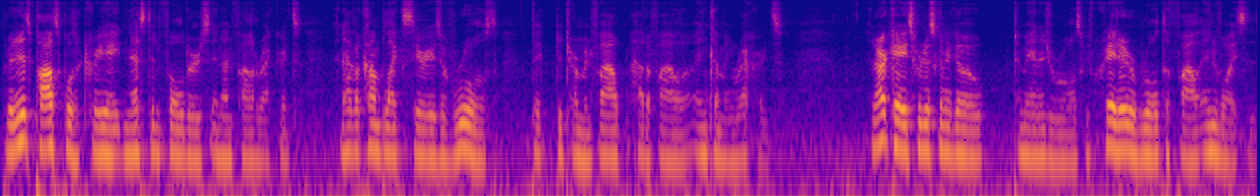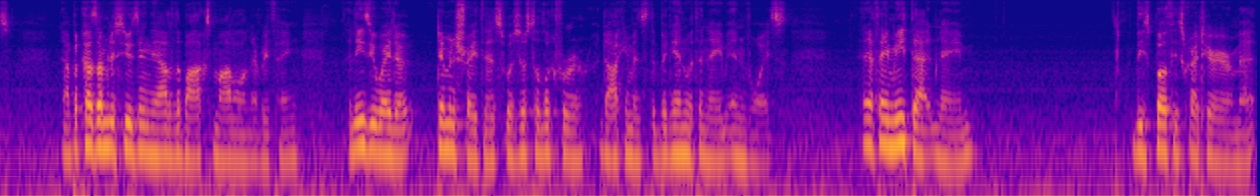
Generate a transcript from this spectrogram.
but it is possible to create nested folders in unfiled records and have a complex series of rules that determine file, how to file incoming records. In our case, we're just going to go to manage rules, we've created a rule to file invoices. Now because I'm just using the out-of-the-box model and everything, an easy way to demonstrate this was just to look for documents that begin with the name invoice. And if they meet that name, these both these criteria are met,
